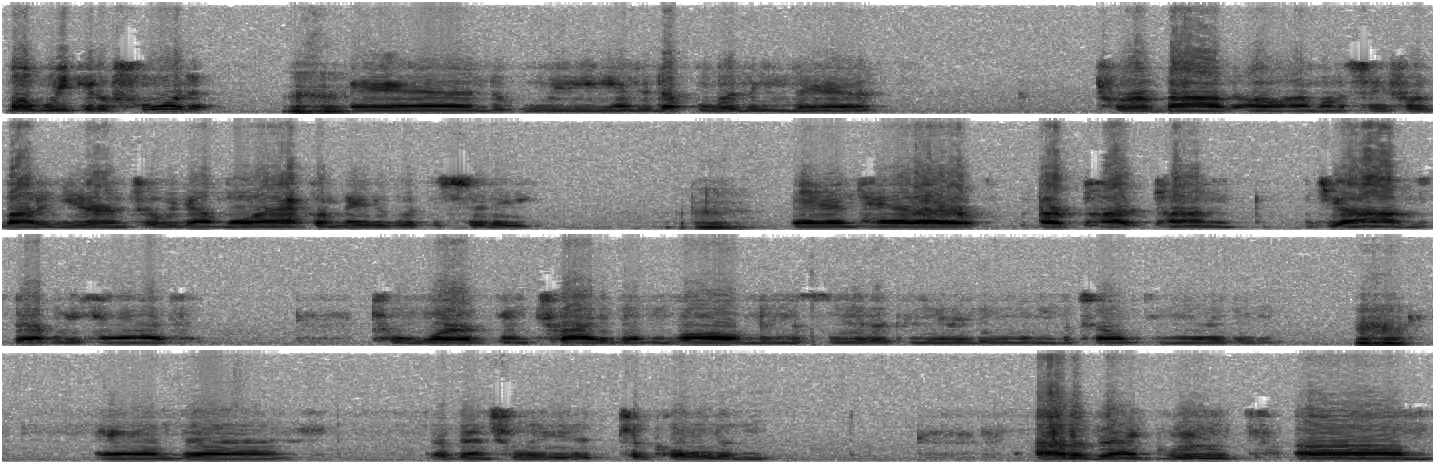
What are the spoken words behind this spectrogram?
But we could afford it. Mm-hmm. And we ended up living there for about, oh, I want to say for about a year until we got more acclimated with the city mm. and had our, our part-time jobs that we had to work and try to get involved in the theater community and the film community. Mm-hmm. And uh, eventually it took hold, and out of that group, um,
